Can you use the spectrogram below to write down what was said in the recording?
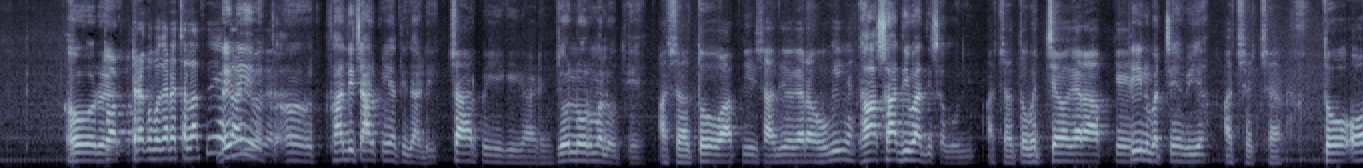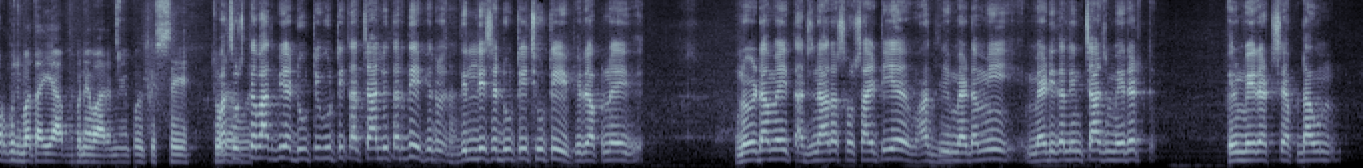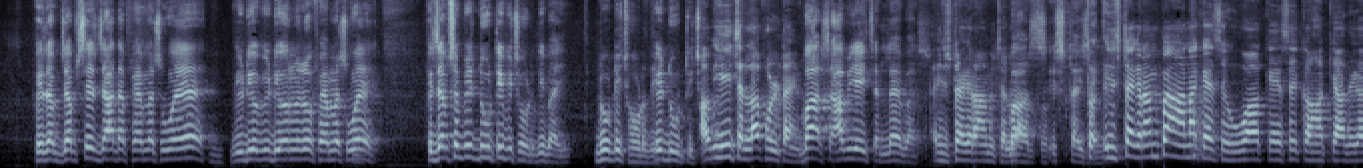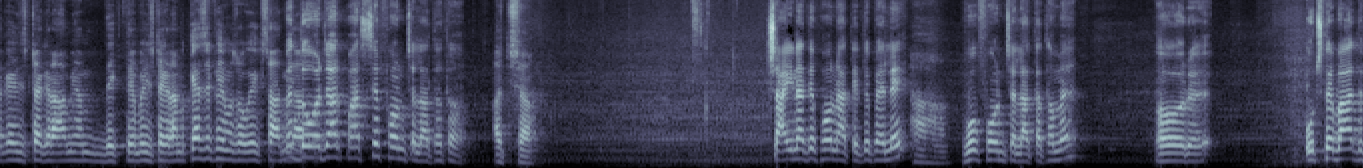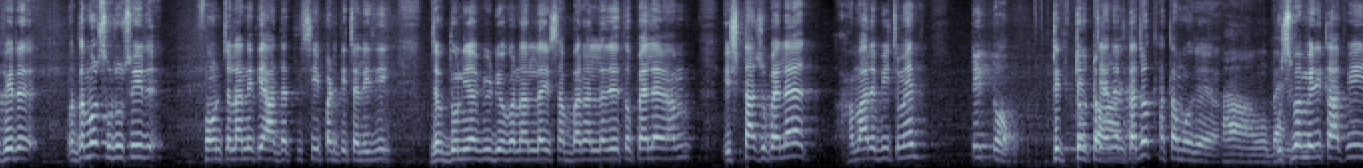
और तो आप ट्रक वगैरह चलाते या नहीं नहीं खाली चार पहिया थी गाड़ी। चार पहिए की गाड़ी। जो नॉर्मल होती है। अच्छा तो आपकी शादी वगैरह हो गई है? हाँ शादी वादी सब होगी अच्छा तो बच्चे वगैरह आपके तीन बच्चे हैं भैया। अच्छा अच्छा। तो और कुछ बताइए आप अपने बारे में कोई किस्से बस उसके बाद भैया ड्यूटी वूटी तक चालू कर दी फिर दिल्ली से ड्यूटी छूटी फिर अपने नोएडा में अजनारा सोसाइटी है वहाँ की मैडम ही मेडिकल इंचार्ज मेरठ फिर मेरठ से अप डाउन। फिर अब जब से ज़्यादा फ़ेमस हुए हैं वीडियो वीडियो में फ़ेमस हुए हैं फिर जब से भी ड्यूटी भी छोड़ दी भाई। ड्यूटी छोड़ दी। फिर ड्यूटी अब यही चल रहा फुल टाइम बस अब यही चल रहा है बस। इंस्टाग्राम ही चल रहा है तो। तो। इंस्टाग्राम पे आना कैसे हुआ? कैसे कहाँ क्या देखा? कि इंस्टाग्राम ही हम देखते हैं भाई इंस्टाग्राम कैसे फ़ेमस हो गए एक साथ मैं ही आप? 2005 से फ़ोन चलाता था। अच्छा। चाइना के फ़ोन आते थे पहले। हाँ हाँ। वो फ़ोन चलाता था मैं। और उसके बाद फिर मतलब वो शुरू से फ़ोन चलाने की आदत सी पड़ती चली जी जब दुनिया वीडियो बना लगे सब बना लगे तो पहले हम इंस्टा से पहले हमारे बीच में टिकटॉक। टिकटॉक चैनल था। जो खत्म हो गया हाँ उसमें मेरी काफ़ी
